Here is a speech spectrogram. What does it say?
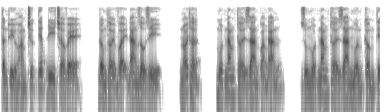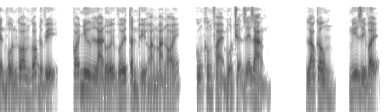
tần thủy hoàng trực tiếp đi trở về, đồng thời vậy đang giàu gì, nói thật, một năm thời gian quá ngắn, dùng một năm thời gian muốn cầm tiền vốn gom góp được vị, coi như là đối với tần thủy hoàng mà nói, cũng không phải một chuyện dễ dàng. Lao công, nghĩ gì vậy?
